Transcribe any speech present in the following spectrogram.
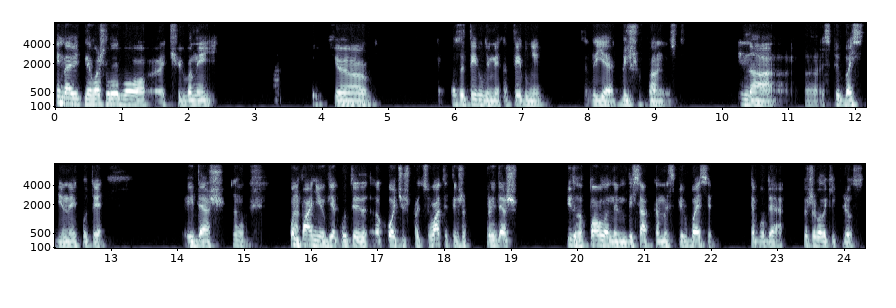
І навіть не важливо, е, чи вони е, позитивні, негативні, це дає більшу впевненість і на е, співбесіді, на яку ти йдеш, ну, компанію, в яку ти е, хочеш працювати, ти вже прийдеш підготовленим десятками співбесід. Це буде дуже великий плюс.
